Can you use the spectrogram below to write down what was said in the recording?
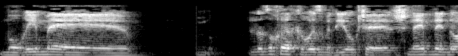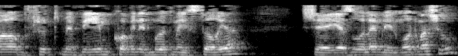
מורים, אה, לא זוכר איך קראו לזה בדיוק, ששני בני נוער פשוט מביאים כל מיני דמויות מההיסטוריה, שיעזרו להם ללמוד משהו,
